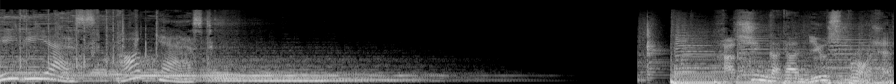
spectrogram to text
TBS Podcast. 発信型ニュースプロジェク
